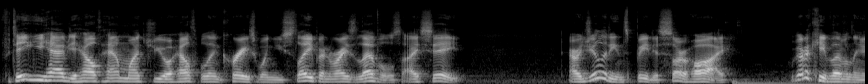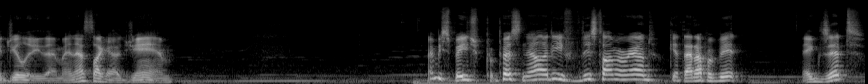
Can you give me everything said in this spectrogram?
Fatigue you have, your health, how much your health will increase when you sleep and raise levels. I see. Our agility and speed is so high. We've got to keep leveling agility though, man. That's like our jam. Maybe speech personality this time around. Get that up a bit. Exit.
